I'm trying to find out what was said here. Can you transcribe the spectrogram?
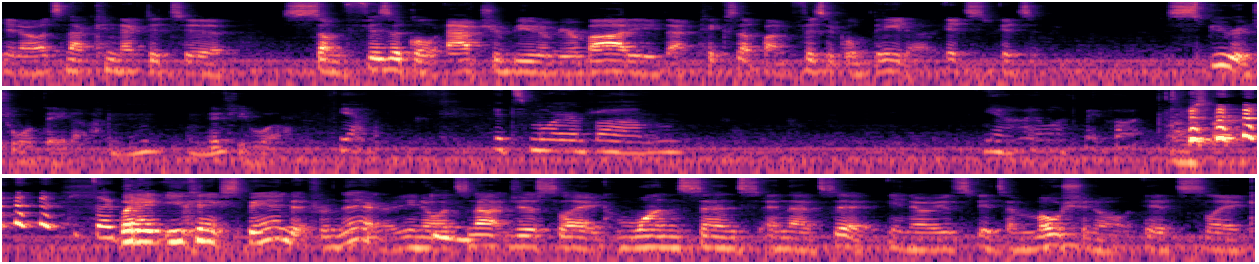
you know, it's not connected to some physical attribute of your body that picks up on physical data. It's it's spiritual data, Mhm, mhm. if you will. Yeah. It's more of um. Yeah, I lost my thought. It's okay. But it, you can expand it from there. You know, it's not just like one sense and that's it. You know, it's it's emotional. It's like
